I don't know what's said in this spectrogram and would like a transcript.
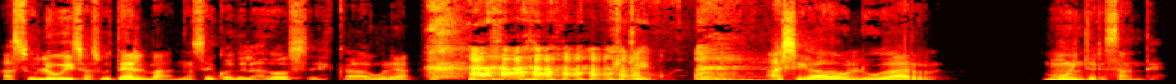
a su Luis o a su Telma, no sé cuál de las dos es cada una, ha llegado a un lugar muy interesante.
